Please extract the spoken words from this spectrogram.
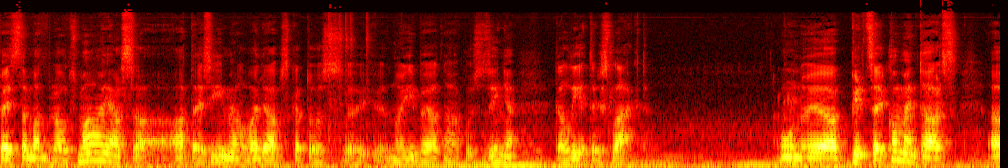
Pēc tam atbraucu mājās, attaisīju e-mailu vaļā, skatos, no eBay atnākusi ziņa, ka lieta ir slēgta. Ok. Un e, pircēja komentārs. e,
